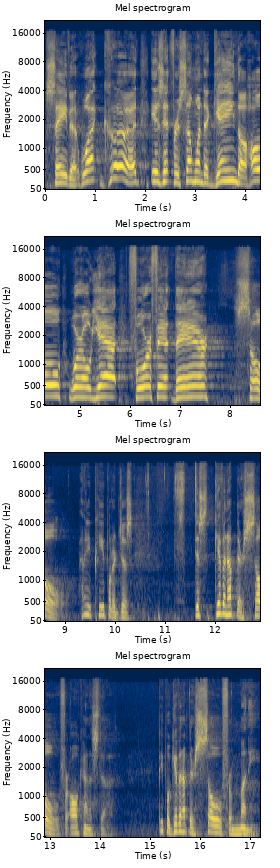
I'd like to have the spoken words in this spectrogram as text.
save it. What good is it for someone to gain the whole world yet forfeit their soul? How many people are just just giving up their soul for all kind of stuff? People giving up their soul for money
